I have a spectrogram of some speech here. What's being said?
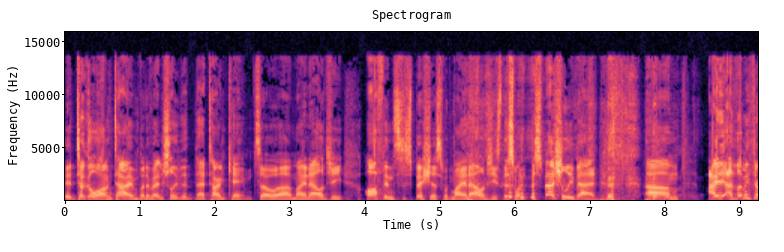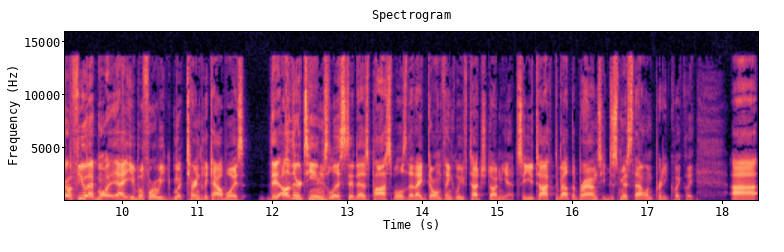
It took a long time, but eventually the, that time came. So uh, my analogy, often suspicious with my analogies, this one especially bad. Um, I, I, let me throw a few at, at, you before we turn to the Cowboys. The other teams listed as possibles that I don't think we've touched on yet. So you talked about the Browns. You dismissed that one pretty quickly. Uh,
